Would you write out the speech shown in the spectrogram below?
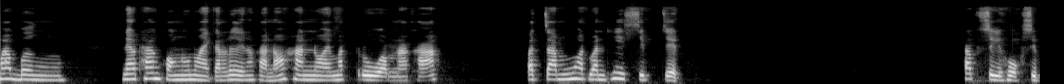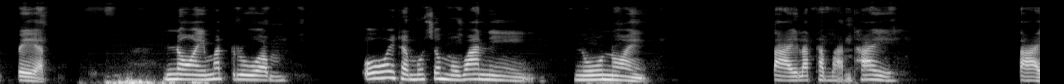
มาเบิงแนวทางของหนูหน่อยกันเลยนะคะเนาะฮันนอยมัดรวมนะคะ ประจำงวดวันที่สิบเจ็ดทับสี่หกสิบแปดนอยมัดรวม โอ้ยท่านผู้ชมเมื่อวานนี้หนูหน่อย ตายรัฐบาลไทย ตาย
